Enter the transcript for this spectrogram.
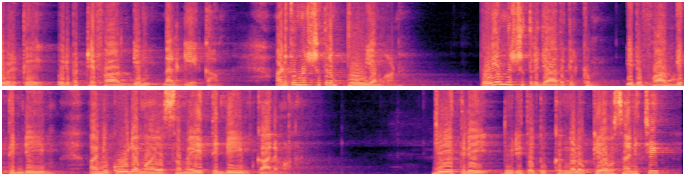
ഇവർക്ക് ഒരുപക്ഷെ ഭാഗ്യം നൽകിയേക്കാം. അടുത്ത നക്ഷത്രം പൂയമാണ്. പൂയം നക്ഷത്ര ജാതകർക്കും ഇത് ഭാഗ്യത്തിന്റെയും അനുകൂലമായ സമയത്തിന്റെയും കാലമാണ്. ജീവിതത്തിലെ ദുരിത ദുഃഖങ്ങളൊക്കെ അവസാനിച്ച്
